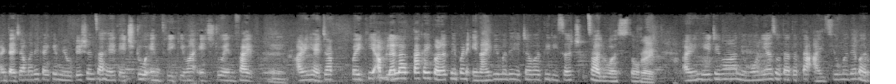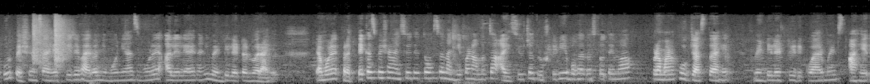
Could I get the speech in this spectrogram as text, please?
आणि त्याच्यामध्ये काही काही म्युटेशन्स आहेत एच टू एन थ्री किंवा एच टू एन फाईव्ह आणि ह्याच्यापैकी आपल्याला आता काही कळत नाही पण एन आयमध्ये ह्याच्यावरती रिसर्च चालू असतो. आणि हे जेव्हा न्युमोनियाज होतात आता आय सी मध्ये भरपूर पेशंट्स आहेत की जे व्हायरल न्युमोनियाजमुळे आलेले आहेत आणि व्हेंटिलेटरवर आहेत. त्यामुळे प्रत्येकच पेशंट आय सी येतो असं नाही पण आमचा आय सी यूच्या दृष्टीने बघत असतो तेव्हा प्रमाण खूप जास्त आहे. व्हेंटिलेटरी रिक्वायरमेंट्स आहेत.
